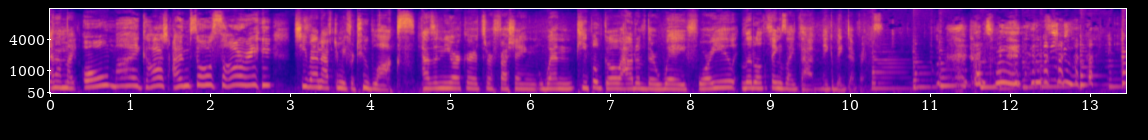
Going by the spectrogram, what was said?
And I'm like, oh my gosh, I'm so sorry. She ran after me for two blocks. As a New Yorker, it's refreshing when people go out of their way for you. Little things like that make a big difference. That's me. That's you.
